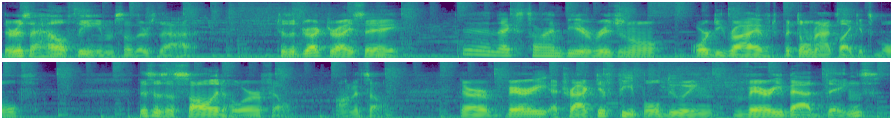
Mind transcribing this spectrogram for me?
There is a hell theme, so there's that. To the director, I say, eh, next time be original or derived, but don't act like it's both. This is a solid horror film on its own. There are very attractive people doing very bad things.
